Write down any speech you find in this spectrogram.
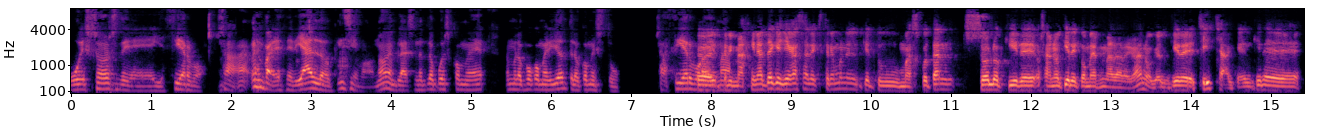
huesos de ciervo. O sea, me parecería loquísimo, ¿no? En plan, si no te lo puedes comer, no me lo puedo comer yo, te lo comes tú. O sea, ciervo Pero, además. pero imagínate que llegas al extremo en el que tu mascota solo quiere, o sea, no quiere comer nada vegano, que él quiere chicha, que él quiere,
